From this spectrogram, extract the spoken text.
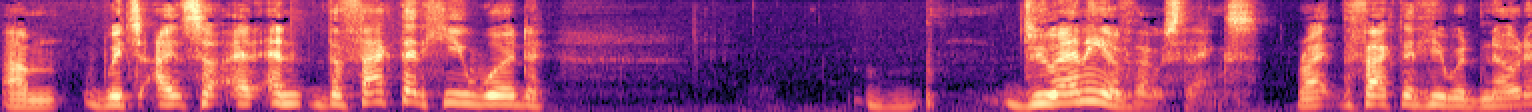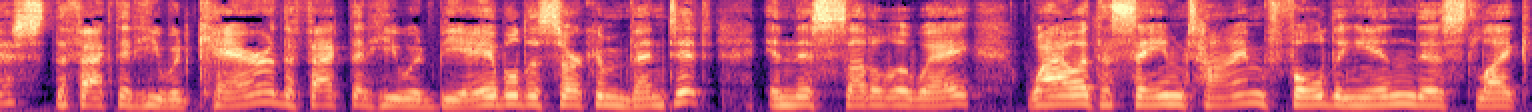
Um, which I so and, and the fact that he would do any of those things, right? The fact that he would notice, the fact that he would care, the fact that he would be able to circumvent it in this subtle way, while at the same time folding in this like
